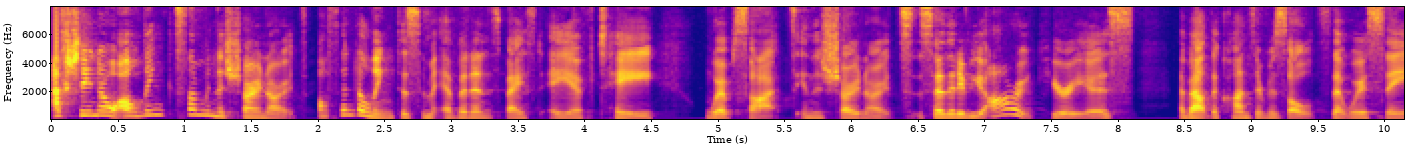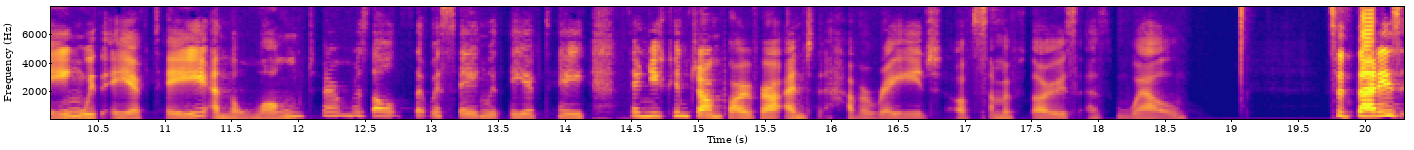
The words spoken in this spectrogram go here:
Actually, no, I'll link some in the show notes. I'll send a link to some evidence based EFT websites in the show notes so that if you are curious about the kinds of results that we're seeing with EFT and the long term results that we're seeing with EFT, then you can jump over and have a read of some of those as well. So that is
